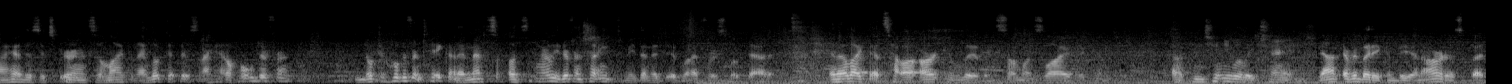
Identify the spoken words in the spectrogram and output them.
I had this experience in life, and I looked at this, and I had a whole different, a whole different take on it. It meant an entirely different thing to me than it did when I first looked at it. And I like that's how art can live in someone's life. It can uh, continually change. Not everybody can be an artist, but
